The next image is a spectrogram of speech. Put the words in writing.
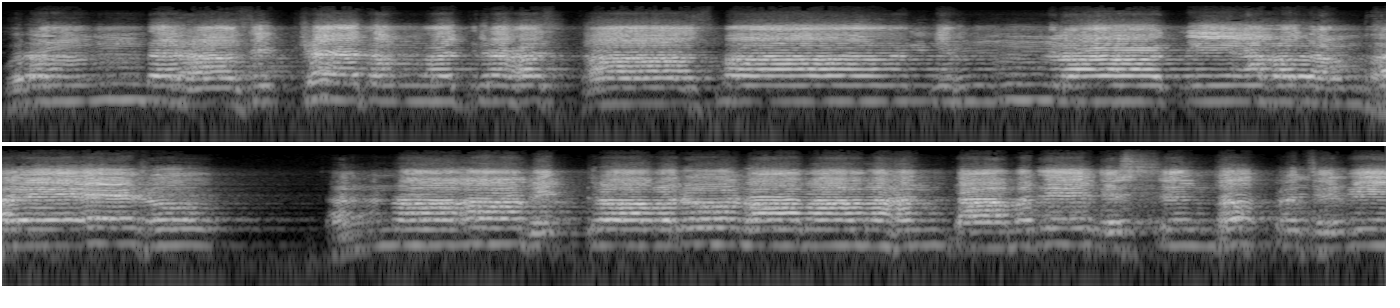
पुरन्दरा शिक्षतम् वज्रहस्तास्माकिन्द्राग्नि अवतम् भरेषु तन्ना मित्रावरो नामामहन्तामदे सिन्धः पृथिवी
